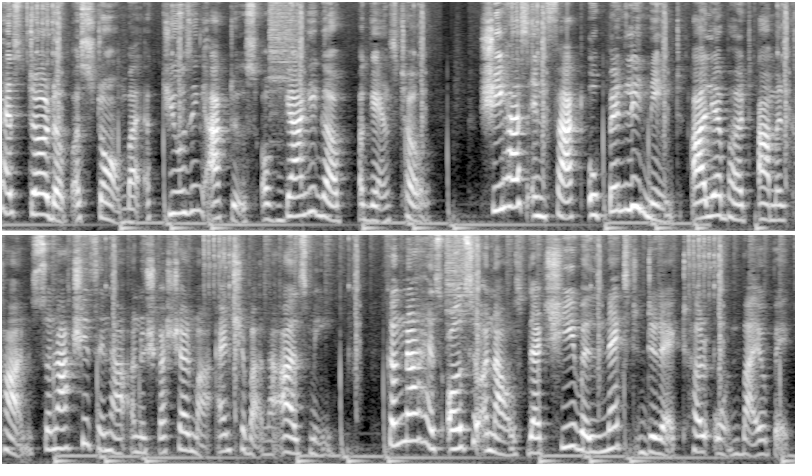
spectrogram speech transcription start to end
Has stirred up a storm by accusing actors of ganging up against her. She has in fact openly named Alia Bhatt, Aamir Khan, Sonakshi Sinha, Anushka Sharma and Shabana Azmi. Kangna has also announced that she will next direct her own biopic.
